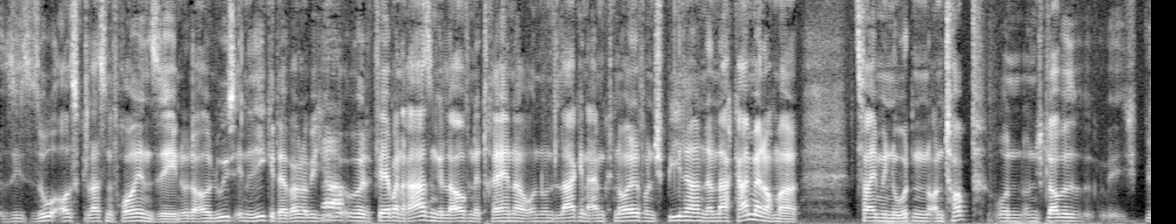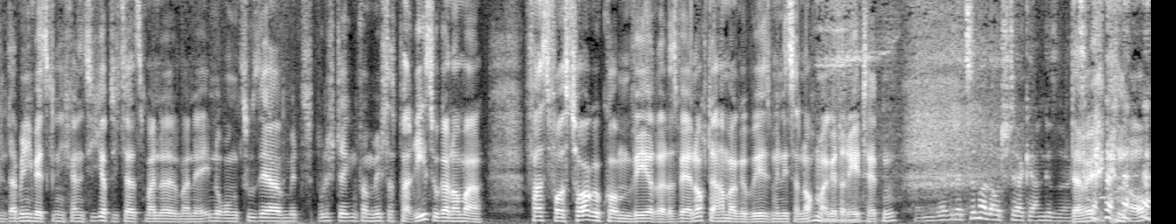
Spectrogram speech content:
sich so ausgelassen freuen sehen oder auch Luis Enrique, der war glaube ich ja. über, quer über den Rasen gelaufen, der Trainer und, und lag in einem Knäuel von Spielern. Danach kam ja noch mal zwei Minuten on top. Und, und ich glaube, ich bin, da bin ich mir jetzt nicht ganz sicher, ob sich da jetzt meine, meine Erinnerung zu sehr mit Wunschdenken vermischt, dass Paris sogar noch mal fast vors Tor gekommen wäre. Das wäre ja noch der Hammer gewesen, wenn die es dann noch mal gedreht hätten. Dann wäre wieder Zimmerlautstärke angesagt. Da wär, genau.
